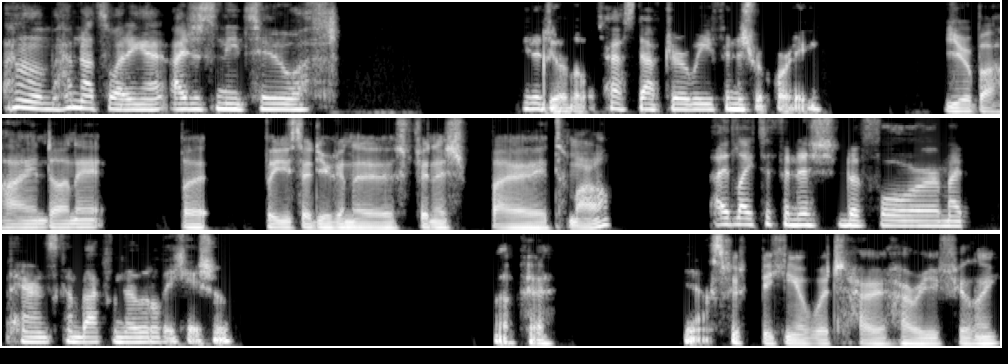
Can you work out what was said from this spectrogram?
Um, I'm not sweating it. I just need to need to do a little test after we finish recording. You're behind on it, but but you said you're gonna finish by tomorrow. I'd like to finish before my parents come back from their little vacation. Okay. Yeah. Speaking of which, how how are you feeling?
